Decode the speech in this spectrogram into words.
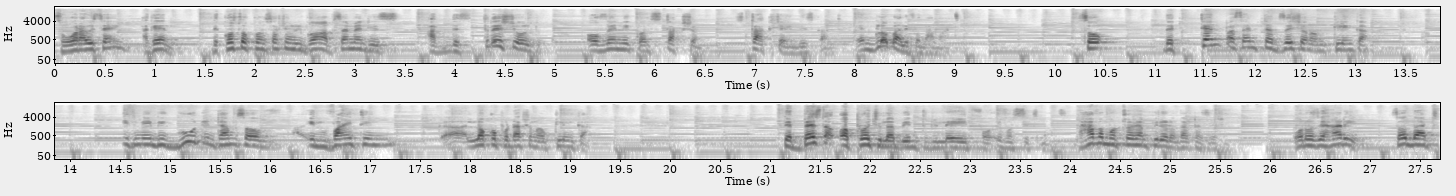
So what are we saying? Again, the cost of construction will go up. Cement is at the threshold of any construction structure in this country and globally for that matter. So the 10% taxation on clinker, it may be good in terms of inviting uh, local production of clinker. The best approach would have been to delay it for even six months. Have a moratorium period on that taxation. What was the hurry? So that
